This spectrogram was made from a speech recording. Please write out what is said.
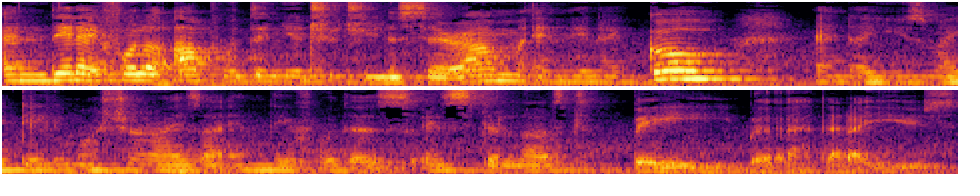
And then I follow up with the Neutrogena Serum. And then I go and I use my daily moisturizer and therefore this is the last babe that I use.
